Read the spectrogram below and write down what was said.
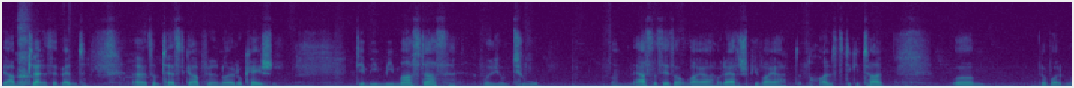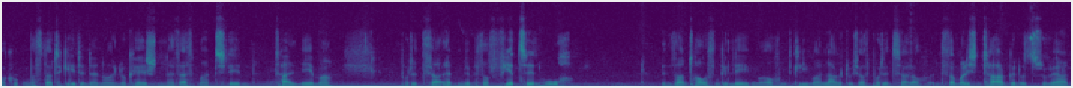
Wir haben ein kleines Event äh, zum Test gehabt für eine neue Location. Die Mimi Masters Volume 2. Erste Saison war ja, oder erstes Spiel war ja noch alles digital. Ähm, wir wollten mal gucken, was dort geht in der neuen Location. Jetzt erstmal 10 Teilnehmer. Potenzial hätten wir bis auf 14 hoch. In Sandhausen gelegen, auch mit Klimaanlage durchaus Potenzial, auch in sommerlichen Tagen genutzt zu werden.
